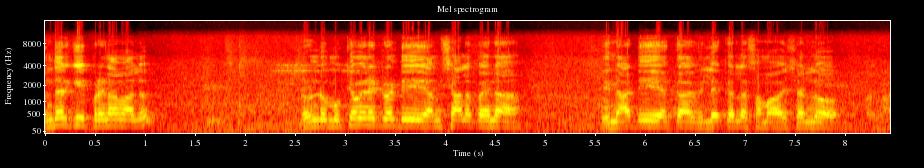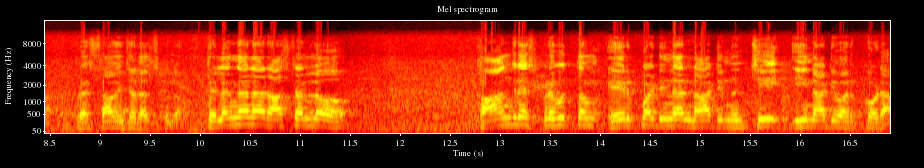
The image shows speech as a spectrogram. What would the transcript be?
అందరికీ ప్రణామాలు. రెండు ముఖ్యమైనటువంటి అంశాలపైన ఈనాటి యొక్క విలేకరుల సమావేశంలో ప్రస్తావించదలుచుకున్నాం. తెలంగాణ రాష్ట్రంలో కాంగ్రెస్ ప్రభుత్వం ఏర్పడిన నాటి నుంచి ఈనాటి వరకు కూడా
